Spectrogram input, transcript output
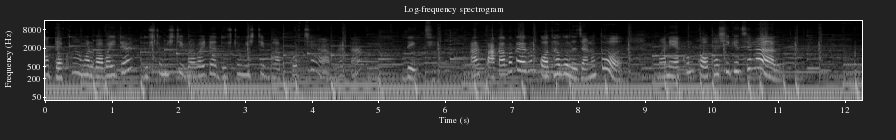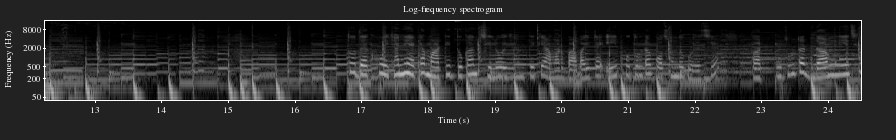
আর দেখো আমার বাবাইটা, দুষ্টু মিষ্টি বাবাইটা দুষ্টু মিষ্টি ভাব করছে, আর আমরা তা দেখছি। আর পাকা পাকা এখন কথা বলে, জানো তো? মানে এখন কথা শিখেছে না তো দেখো, এখানে একটা মাটির দোকান ছিল। এখান থেকে আমার বাবাইটা এই পুতুলটা পছন্দ করেছে। বাট পুতুলটার দাম নিয়েছিল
